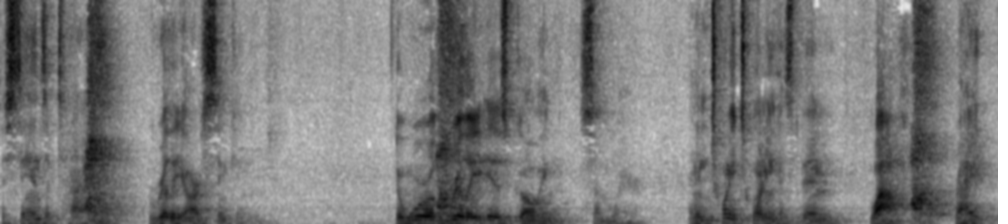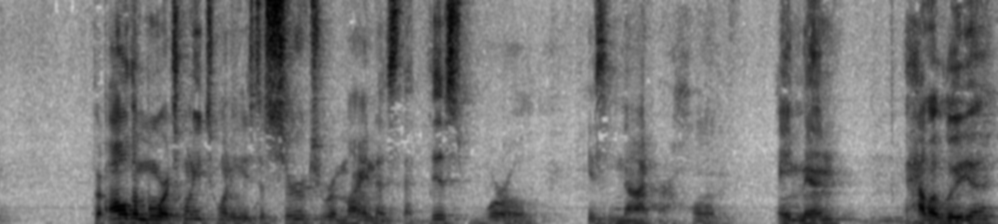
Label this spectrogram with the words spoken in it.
The sands of time really are sinking. The world really is going somewhere. And in 2020 has been wow, right? But all the more, 2020 is to serve to remind us that this world is not our home. Amen? Hallelujah.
